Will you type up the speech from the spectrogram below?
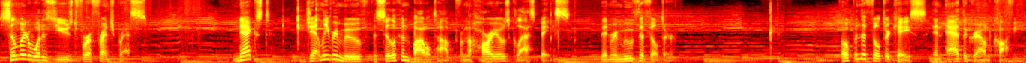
similar to what is used for a French press. Next, gently remove the silicone bottle top from the Hario's glass base, then remove the filter. Open the filter case and add the ground coffee.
